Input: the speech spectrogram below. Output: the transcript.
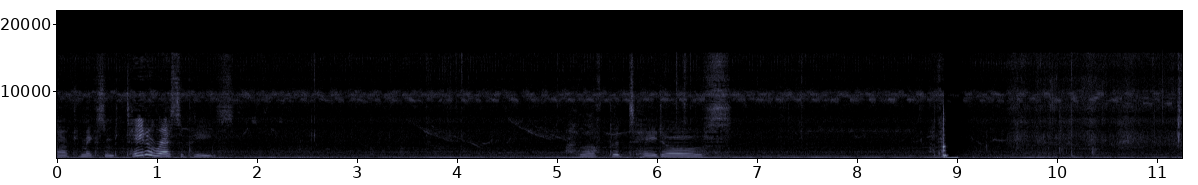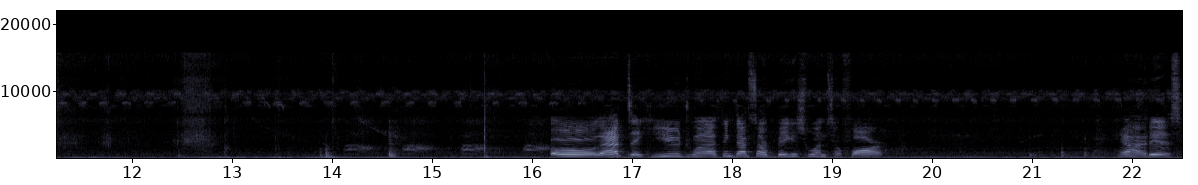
I have to make some potato recipes. I love potatoes. Oh, that's a huge one. I think that's our biggest one so far. Yeah, it is.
